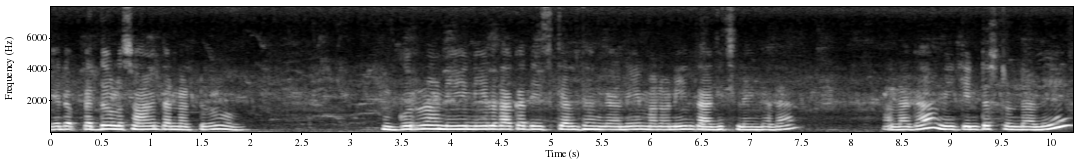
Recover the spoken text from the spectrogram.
ఏదో పెద్దోళ్ళు సామెత అన్నట్టు గుర్రాన్ని నీళ్ళ దాకా తీసుకెళ్తాం కానీ మనం నీళ్ళు తాగించలేం కదా. అలాగా మీకు ఇంట్రెస్ట్ ఉండాలి.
